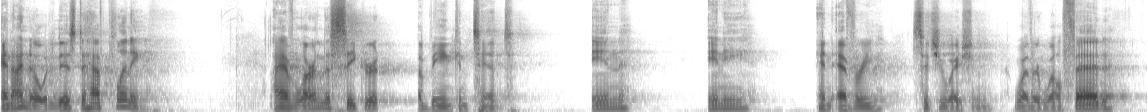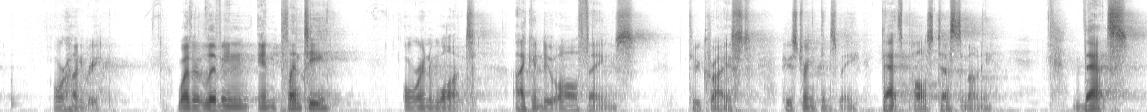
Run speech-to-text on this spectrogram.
and I know what it is to have plenty. I have learned the secret of being content in any and every situation, whether well fed or hungry, whether living in plenty or in want. I can do all things through Christ who strengthens me. That's Paul's testimony. That's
